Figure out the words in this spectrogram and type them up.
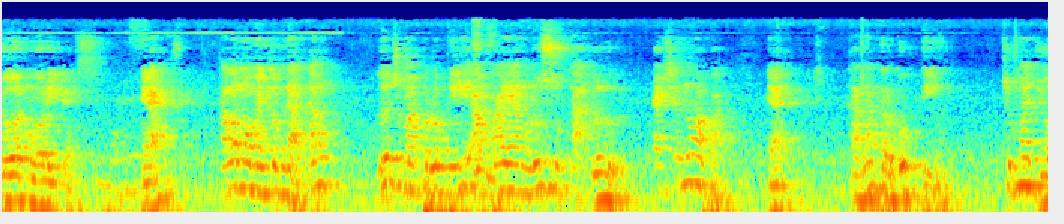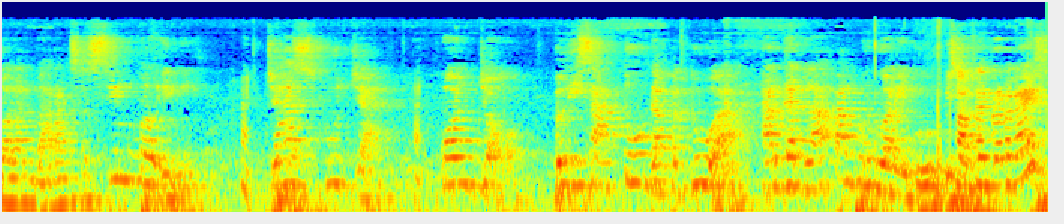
Don't worry guys, ya. Kalau momentum datang, lu cuma perlu pilih apa yang lu suka dulu. Passion lu apa? Ya. Karena terbukti, cuma jualan barang sesimpel ini, jas hujan, ponco, beli satu dapat dua, harga 82 ribu, bisa omset berapa guys?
